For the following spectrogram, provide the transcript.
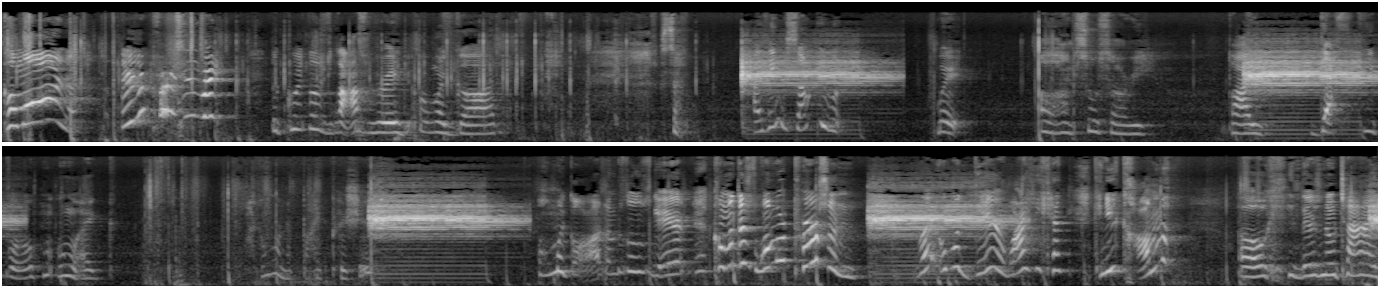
Come on! There's a person right. The quickness last ridge. Oh my god. So, I think some people. Wait. Oh, I'm so sorry. Buy deaf people. Oh my. I don't want to buy pushes. Oh my god, I'm so scared. Come on, there's one more person. Right over there. Why he can't can you come? Oh, there's no time.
